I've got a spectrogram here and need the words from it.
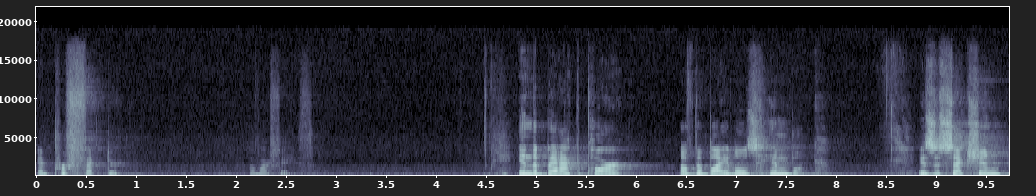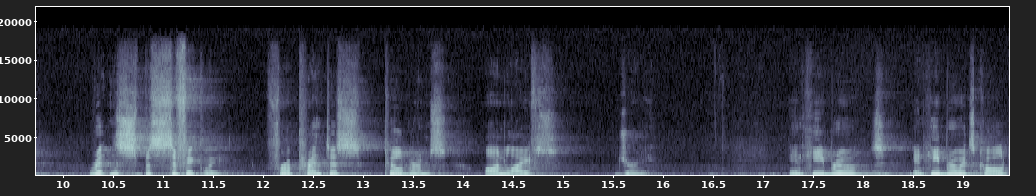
and perfecter of our faith. In the back part of the Bible's hymn book is a section written specifically for apprentice pilgrims on life's journey. In Hebrew, in Hebrew it's called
